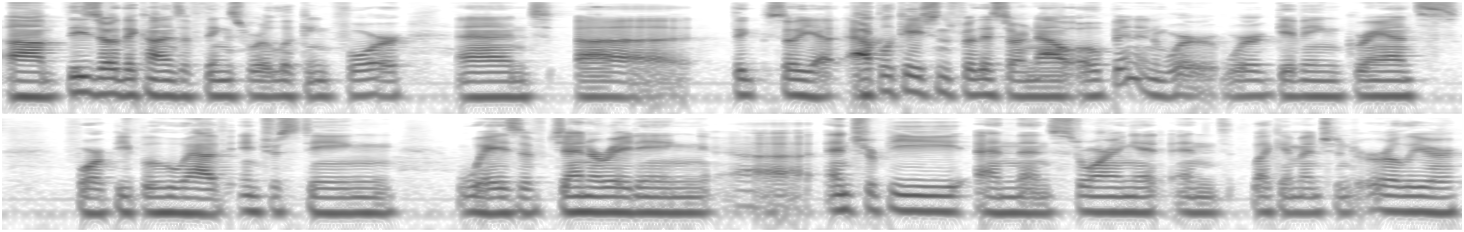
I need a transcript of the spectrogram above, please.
Um, these are the kinds of things we're looking for, and uh, the, so yeah, applications for this are now open, and we're we're giving grants for people who have interesting ways of generating uh, entropy and then storing it. And like I mentioned earlier,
